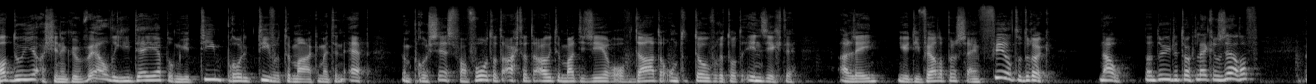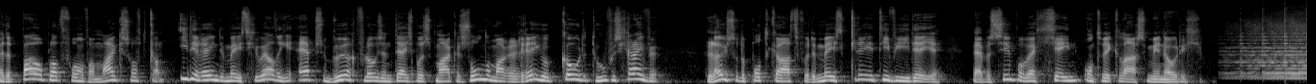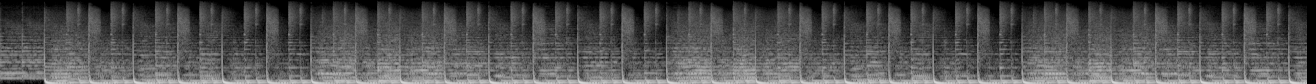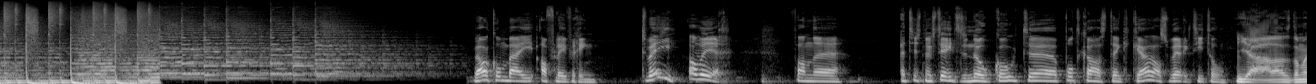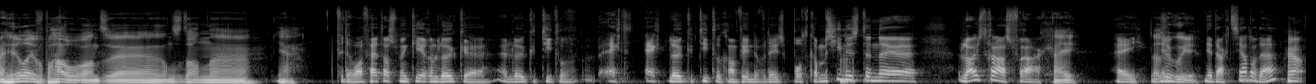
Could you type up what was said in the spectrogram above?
Wat doe je als je een geweldig idee hebt om je team productiever te maken met een app, een proces van voor tot achter te automatiseren of data om te toveren tot inzichten? Alleen, je developers zijn veel te druk. Nou, dan doe je het toch lekker zelf? Met het Power Platform van Microsoft kan iedereen de meest geweldige apps, workflows en dashboards maken zonder maar een regelcode te hoeven schrijven. Luister de podcast voor de meest creatieve ideeën. We hebben simpelweg geen ontwikkelaars meer nodig. Welkom bij aflevering 2 alweer van uh, het is nog steeds de no-code uh, podcast, denk ik, hè, als werktitel. Ja, laten we het er maar heel even op houden, want uh, anders dan, ja. Ik vind het wel vet als we een keer een leuke, een leuke titel, echt, echt leuke titel gaan vinden voor deze podcast. Misschien is het een luisteraarsvraag. Hey. hey. Dat is een goeie. Je dacht hetzelfde, hè? Ja.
